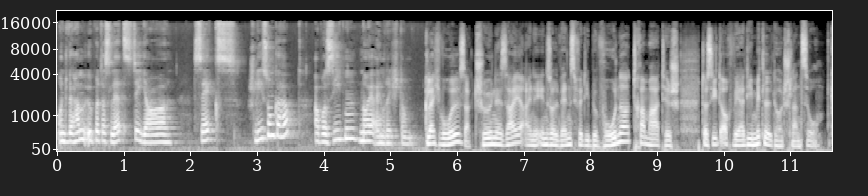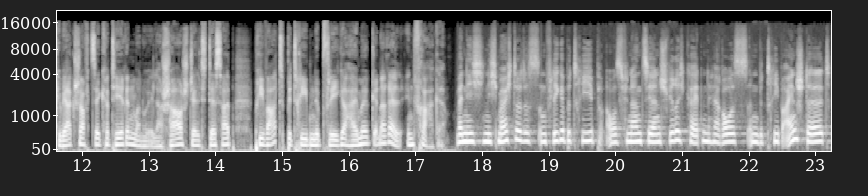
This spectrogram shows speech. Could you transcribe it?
und wir haben über das letzte Jahr sechs Schließungen gehabt aber sieben Neueinrichtungen. Gleichwohl, sagt Schöne, sei eine Insolvenz für die Bewohner dramatisch. Das sieht auch Verdi Mitteldeutschland so. Gewerkschaftssekretärin Manuela Schaar stellt deshalb privat betriebene Pflegeheime generell in Frage. Wenn ich nicht möchte, dass ein Pflegebetrieb aus finanziellen Schwierigkeiten heraus einen Betrieb einstellt,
